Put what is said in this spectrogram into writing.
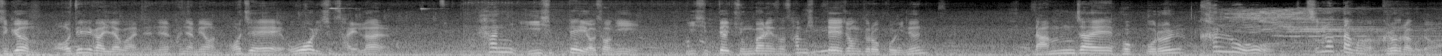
지금 어딜 가려고 하냐면, 하냐면 어제 5월 24일 날 한 20대 여성이 20대 중반에서 30대 정도로 보이는 남자의 복부를 칼로 찔렀다고 그러더라고요.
